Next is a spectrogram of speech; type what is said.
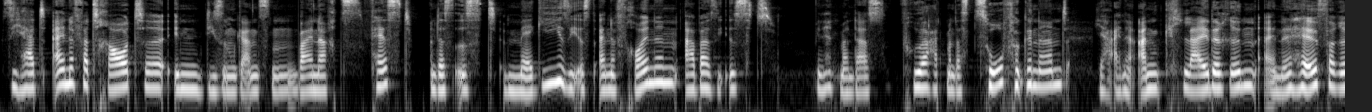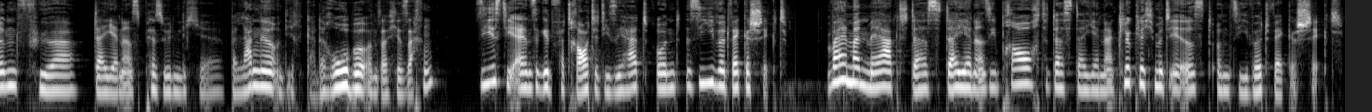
Sie hat eine Vertraute in diesem ganzen Weihnachtsfest und das ist Maggie. Sie ist eine Freundin, aber sie ist, wie nennt man das? Früher hat man das Zofe genannt ja eine Ankleiderin, eine Helferin für Dianas persönliche Belange und ihre Garderobe und solche Sachen. Sie ist die einzige Vertraute, die sie hat und sie wird weggeschickt. Weil man merkt, dass Diana sie braucht, dass Diana glücklich mit ihr ist und sie wird weggeschickt.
